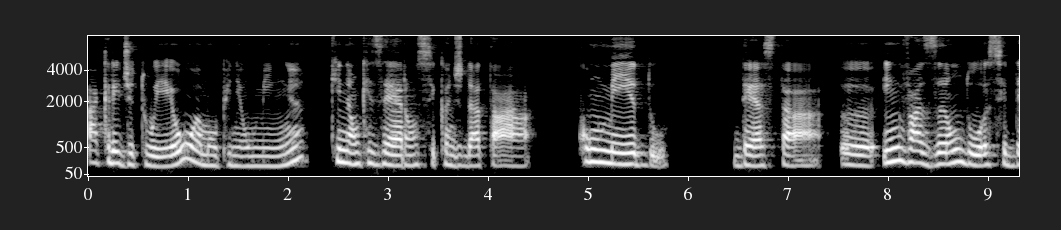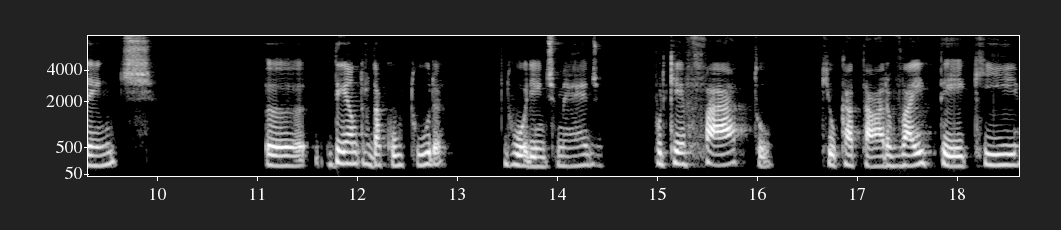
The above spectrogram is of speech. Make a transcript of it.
acredito eu, é uma opinião minha, que não quiseram se candidatar com medo desta uh, invasão do Ocidente uh, dentro da cultura do Oriente Médio, porque é fato que o Catar vai ter que,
